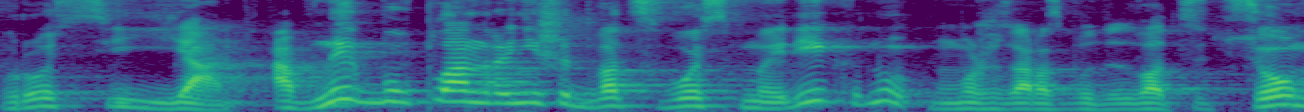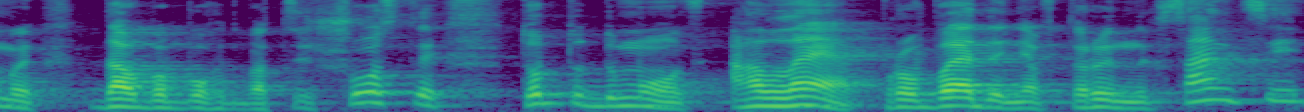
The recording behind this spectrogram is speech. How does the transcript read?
в росіян. А в них був план раніше 28 рік. Ну може зараз буде 27, дав би Бог 26, Тобто домовились. Але проведення вторинних санкцій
